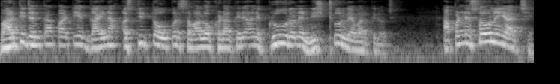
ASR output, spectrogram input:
ભારતીય જનતા પાર્ટીએ ગાયના અસ્તિત્વ ઉપર સવાલો ખડા કર્યા અને ક્રૂર અને નિષ્ઠુર વ્યવહાર કર્યો છે. આપણને સૌને યાદ છે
